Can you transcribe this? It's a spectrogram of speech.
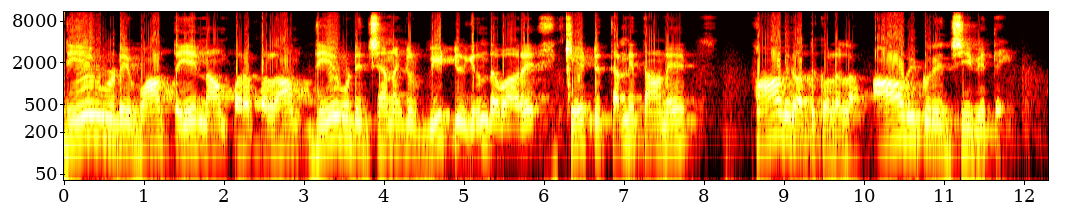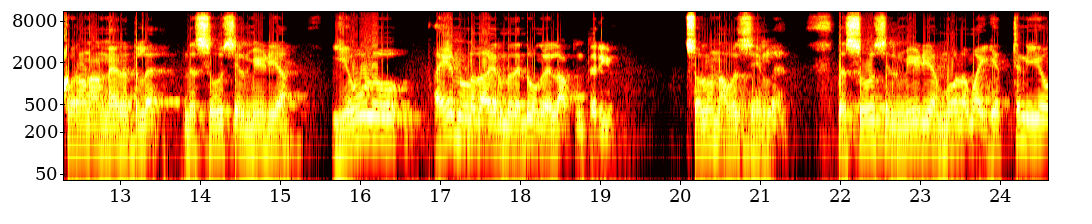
தேவனுடைய வார்த்தையை நாம் பரப்பலாம். தேவனுடைய ஜனங்கள் வீட்டில் இருந்தவாறு கேட்டு தன்னைத்தானே பாதுகாத்து கொள்ளலாம். ஆவிக்குரிய ஜீவியத்தை. கொரோனா நேரத்தில் இந்த சோசியல் மீடியா எவ்வளோ பயனுள்ளதாக இருந்தது என்று உங்கள் எல்லாருக்கும் தெரியும். சொல்லணும்னு அவசியம் இல்லை. இந்த சோசியல் மீடியா மூலமாக எத்தனையோ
